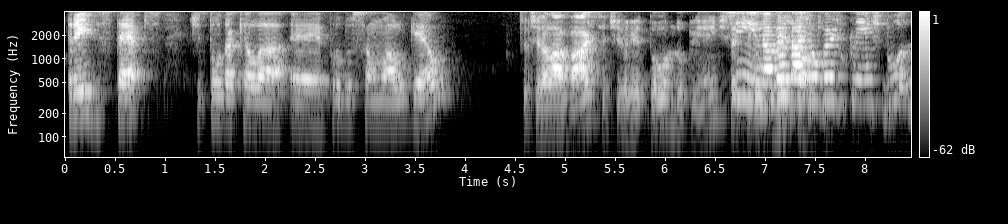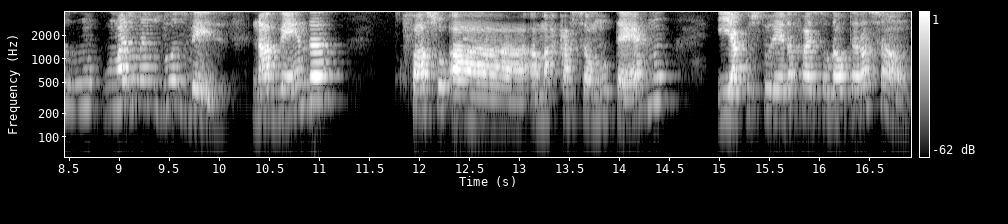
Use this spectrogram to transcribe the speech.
três steps de toda aquela eh, produção no aluguel. Você tira a lavagem, você tira o retorno do cliente, Sim, na verdade eu vejo o cliente duas, mais ou menos duas vezes. Na venda, faço a, a marcação no terno e a costureira faz toda a alteração.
